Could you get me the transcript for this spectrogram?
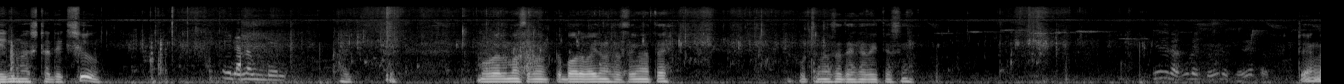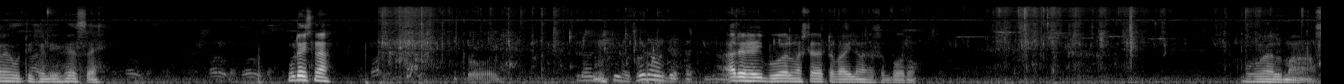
এই মাছটা দেখছু? বড় মাছ এবং একটা বড় ভাই মাছ আছে মাথায়। পুঁটি মাছও দেখা যাইতেছে। ট্যাংরা পুঁটি খালি হয়েছে উঠাইস না? আরে এই বোয়াল মাছটার একটা বাইল মাছ আছে, বড়। বোয়াল মাছ।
